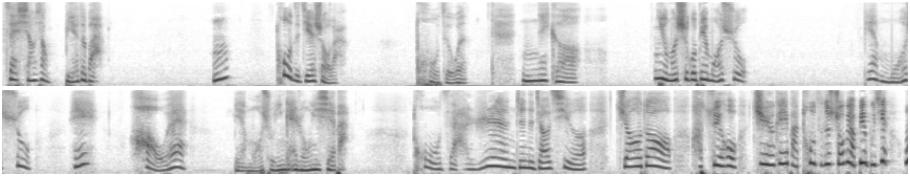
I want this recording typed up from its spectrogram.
再想想别的吧。”嗯，兔子接手了。兔子问：“那个，你有没有试过变魔术？”变魔术？哎，好哎，变魔术应该容易些吧？兔子啊，认真的教企鹅，教到啊，最后竟然可以把兔子的手表变不见！呜！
